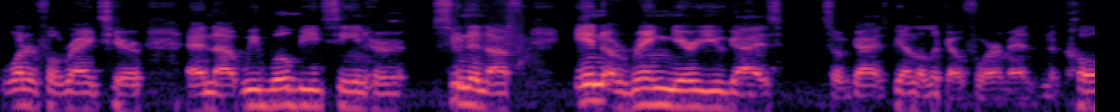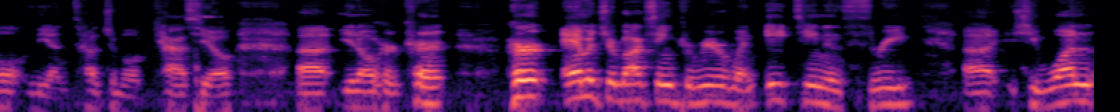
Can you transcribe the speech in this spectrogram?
wonderful ranks here. And uh, we will be seeing her soon enough in a ring near you guys. So, guys, be on the lookout for her, man. Nicole, the untouchable Ocasio. Uh, you know, her current her amateur boxing career went 18 and 3. Uh, she won,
